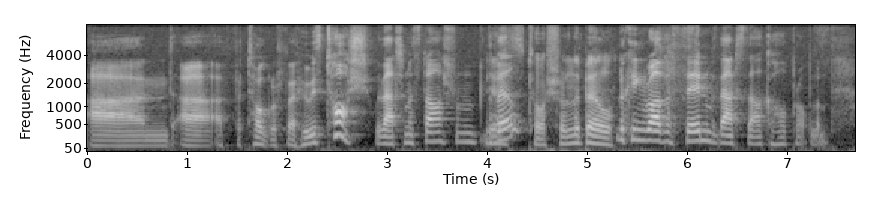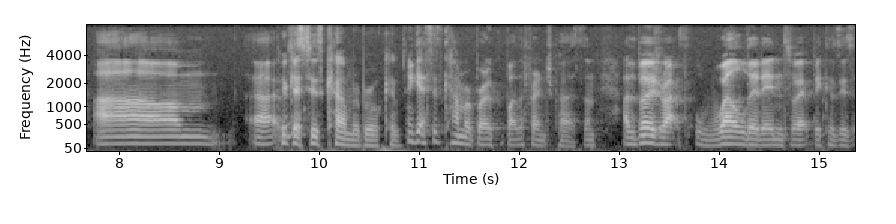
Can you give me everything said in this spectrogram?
and uh, a photographer who is Tosh without a moustache from the bill Tosh from the bill. looking rather thin without his alcohol problem. Um, uh, Who gets his camera broken? he gets his camera broken by the French person, and the Bergerac welded into it because he's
